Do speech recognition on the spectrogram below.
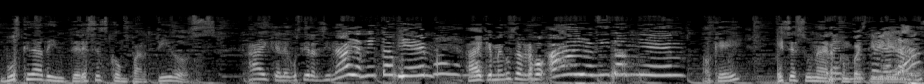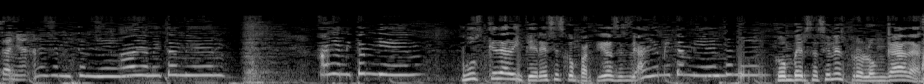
Búsqueda de intereses compartidos. Ay, que le gusta ir al cine. Ay, a mí también. Ay, que me gusta el rojo. Ay, a mí también. ¿Ok? Esa es una de las a la compatibilidades. montaña. Ay, a mí también. Ay, a mí también. Ay, a mí también. Búsqueda de intereses compartidos. Es de, ay, a mí también. Conversaciones prolongadas.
